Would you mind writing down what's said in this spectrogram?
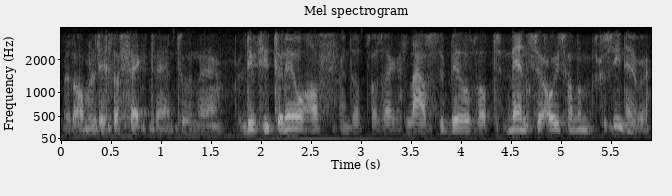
met allemaal lichteffecten. En toen uh, liep hij het toneel af. En dat was eigenlijk het laatste beeld wat mensen ooit van hem gezien hebben.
